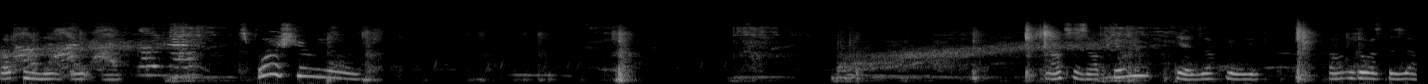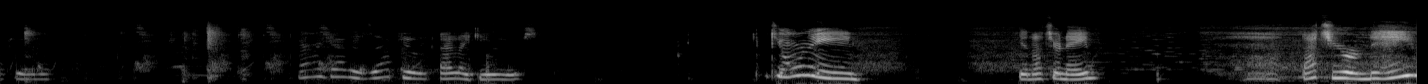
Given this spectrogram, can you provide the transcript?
Watch me this. Splash yo-yo. Now it's a zap yo-yo? Yeah, zap yo-yo. I want to go as the zap yo-yo. I got a zap yo-yo. I like yo-yos. Name? Yeah, that's your name. That's your name?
